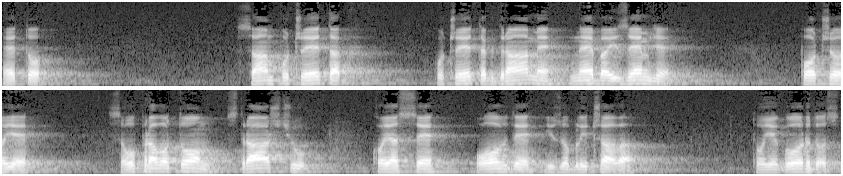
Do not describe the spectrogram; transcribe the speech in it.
Eto, sam početak, početak drame neba i zemlje počeo je sa upravo tom strašću koja se ovde izobličava. To je gordost.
